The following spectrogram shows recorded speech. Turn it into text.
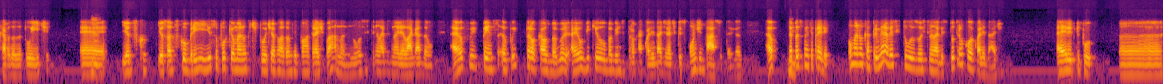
gravador da Twitch. É, E eu, e eu só descobri isso porque o que, tipo, tinha falado um tempão atrás, tipo, ah, mano, não usa Streamlabs não, ele é lagadão. Aí eu fui pensar, eu fui trocar os bagulhos, aí eu vi que o bagulho de trocar a qualidade era tipo escondidaço, tá ligado? Aí eu depois eu perguntei pra ele, ô Manuca, a primeira vez que tu usou o Streamlabs, tu trocou a qualidade? Aí ele, tipo, ah,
